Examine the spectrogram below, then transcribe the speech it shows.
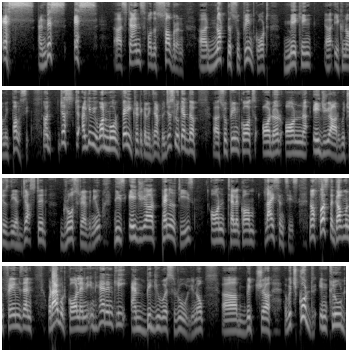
S. And this S uh, stands for the sovereign, uh, not the Supreme Court, making uh, economic policy. Now, just I'll give you one more very critical example. Just look at the uh, Supreme Court's order on uh, AGR, which is the adjusted gross revenue. These AGR penalties on telecom licenses. Now, first, the government frames an what I would call an inherently ambiguous rule, you know, uh, which uh, which could include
